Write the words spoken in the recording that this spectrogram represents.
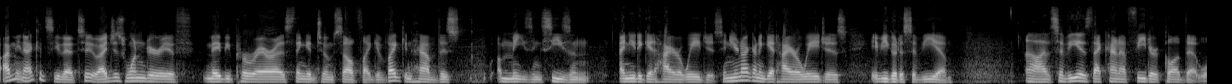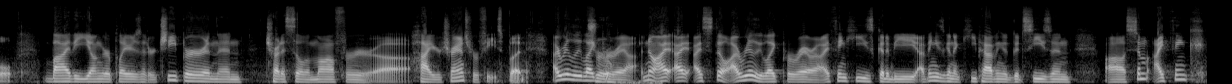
I mean, I could see that too. I just wonder if maybe Pereyra is thinking to himself, like, if I can have this amazing season, I need to get higher wages. And you're not going to get higher wages if you go to Sevilla. Uh, Sevilla is that kind of feeder club that will buy the younger players that are cheaper and then try to sell them off for uh, higher transfer fees. But I really like. Pereyra. No, I, I, I, still I really like Pereyra. I think he's going to be. I think he's going to keep having a good season. Uh, some I think.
